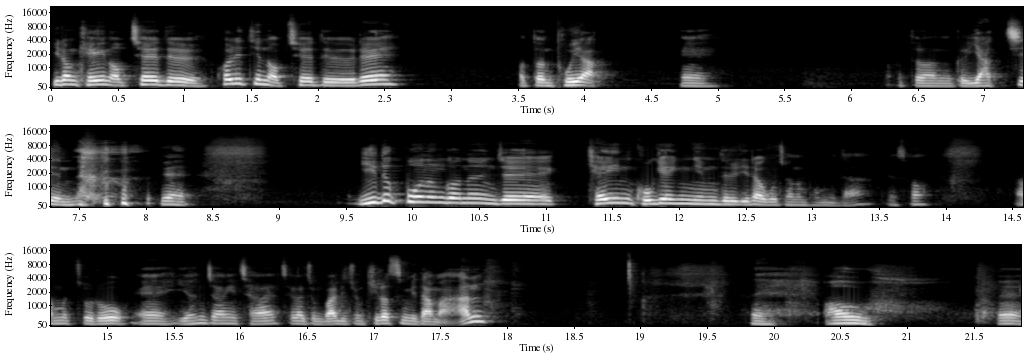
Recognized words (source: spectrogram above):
이런 개인 업체들, 퀄리티 있는 업체들의 어떤 도약, 예, 어떤 그 약진, 예, 이득 보는 거는 이제 개인 고객님들이라고 저는 봅니다. 그래서 아무쪼록 예, 이 현장이 잘 제가 좀 말이 좀 길었습니다만, 네, 아우, 예.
